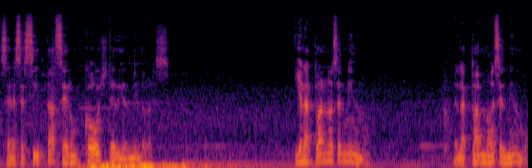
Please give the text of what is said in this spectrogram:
Se necesita ser un coach de 10 mil dólares. Y el actuar no es el mismo. El actuar no es el mismo,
